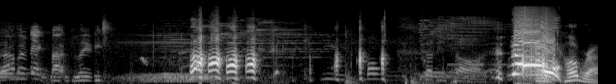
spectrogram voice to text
Have a deck back, please. You monk study tard. no! Cobra.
